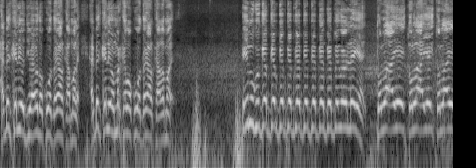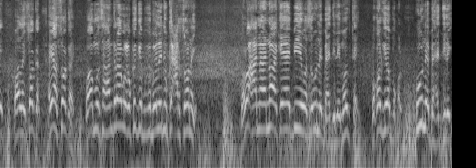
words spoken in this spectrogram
xabad keliya oo dibaayadoo kuwa dagaalka male xabad keliya oo markaboo kuwa dagaalka la male imugu gebgebgebgebgebgebgebgebgeb leeyahay tollaayay tollaayay tollaayay waa lay soo galay ayaa soo galay waa muuse handiraab wuxuu ka gebgebeelay inuu ka carsoonaya bal waxaa naaka aabiye wase uuna bahdilay moogtahay boqol kiiba boqol uuna bahdilay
